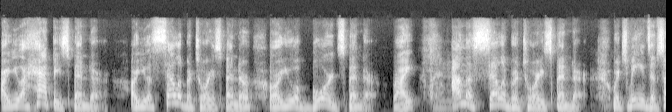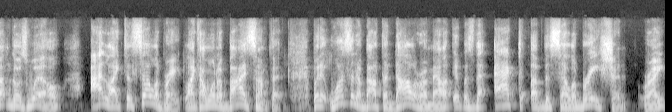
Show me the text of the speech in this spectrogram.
Are you a happy spender? Are you a celebratory spender? Or are you a bored spender? Right? Mm-hmm. I'm a celebratory spender, which means if something goes well, I like to celebrate, like I want to buy something. But it wasn't about the dollar amount, it was the act of the celebration, right?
